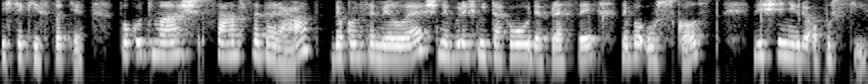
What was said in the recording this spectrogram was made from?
ještě k jistotě. Pokud máš sám sebe rád, dokonce miluješ, nebudeš mít takovou depresi nebo úzkost, když tě někdo opustí.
